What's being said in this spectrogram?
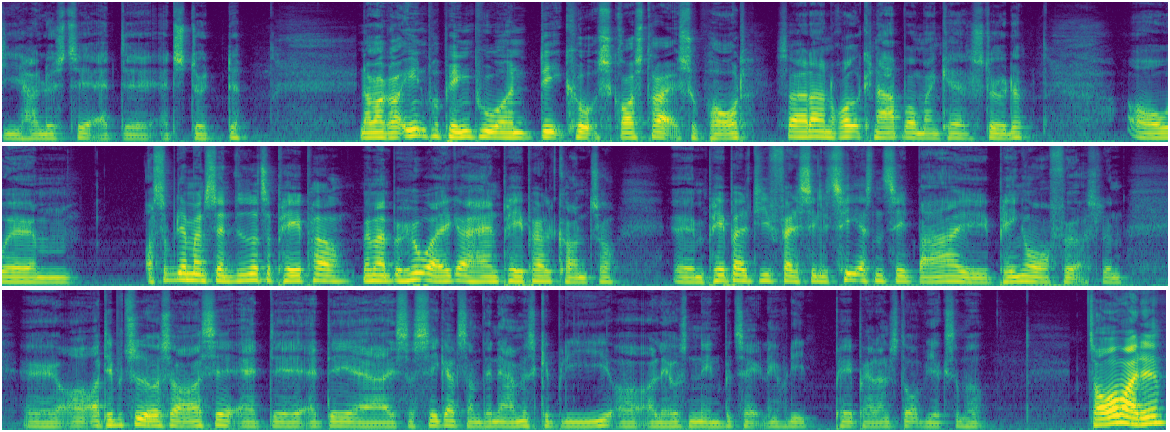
de har lyst til at, øh, at støtte det. Når man går ind på pengepuren.dk-support, så er der en rød knap, hvor man kan støtte. Og, øhm, og så bliver man sendt videre til PayPal, men man behøver ikke at have en PayPal-konto. Øhm, PayPal de faciliterer sådan set bare øh, pengeoverførslen. Øh, og, og det betyder så også, at, øh, at det er så sikkert, som det nærmest kan blive at, at lave sådan en indbetaling, fordi PayPal er en stor virksomhed. Så overvej det.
